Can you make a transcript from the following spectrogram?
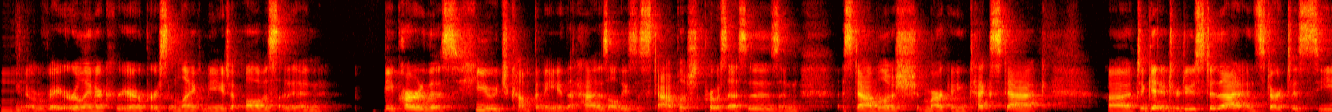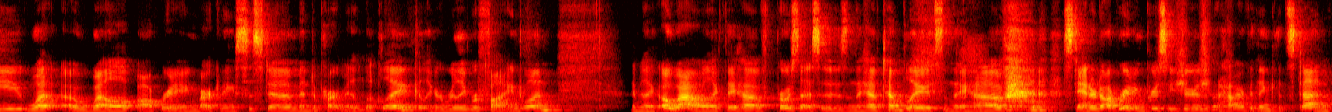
mm. you know, very early in her career a person like me to all of a sudden be part of this huge company that has all these established processes and established marketing tech stack. uh, to get introduced to that and start to see what a well operating marketing system and department look like, like a really refined one. I'm like, oh wow, like they have processes and they have templates and they have standard operating procedures about how everything gets done.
